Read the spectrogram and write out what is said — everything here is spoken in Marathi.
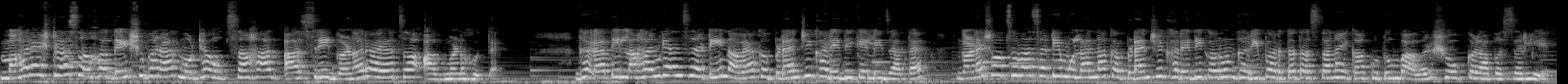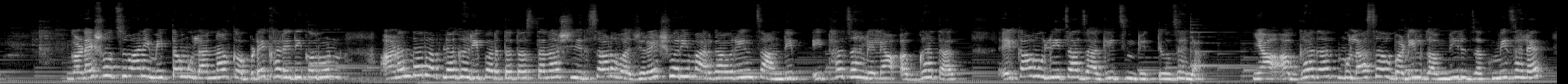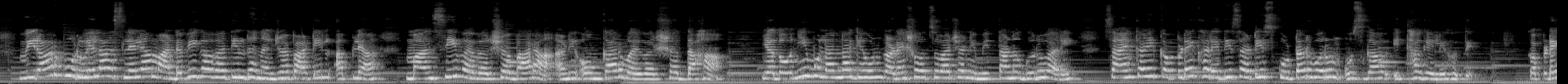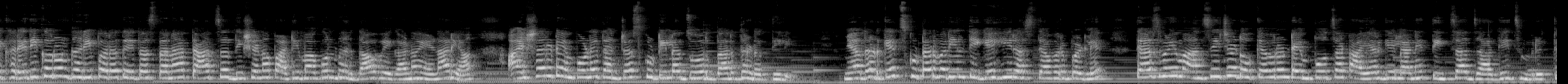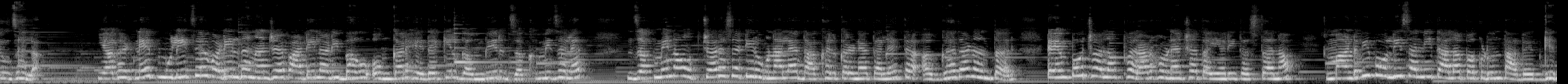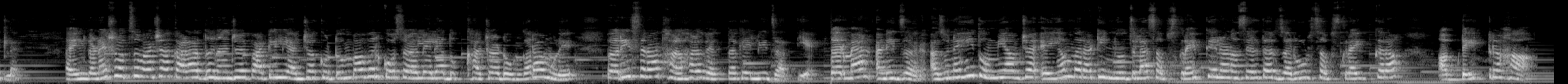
महाराष्ट्रासह देशभरात मोठ्या उत्साहात आज श्री गणरायाचं आगमन होत आहे घरातील लहानग्यांसाठी नव्या कपड्यांची खरेदी केली जात आहे गणेशोत्सवासाठी मुलांना कपड्यांची खरेदी करून घरी परतत असताना एका कुटुंबावर शोककळा पसरली आहे गणेशोत्सवानिमित्त मुलांना कपडे खरेदी करून आनंदात आपल्या घरी परतत असताना शिरसाड वज्रेश्वरी मार्गावरील चांदीप इथं झालेल्या अपघातात एका मुलीचा जागीच मृत्यू झाला. या अपघातात मुलासह वडील गंभीर जखमी झालेत. विरार पूर्वेला असलेल्या मांडवी गावातील धनंजय पाटील आपल्या मानसी वयवर्ष बारा आणि ओंकार वयवर्ष दहा. या दोन्ही मुलांना घेऊन गणेशोत्सवाच्या निमित्तानं गुरुवारी सायंकाळी कपडे खरेदीसाठी स्कूटरवरून उसगाव इथं गेले होते. कपडे खरेदी करून घरी परत येत असताना त्याच दिशेनं पाठीमागून भरधाव वेगानं येणाऱ्या आयशर टेम्पोने त्यांच्या स्कूटीला जोरदार धडक दिली. या धडकेत स्कूटरवरील तिघेही रस्त्यावर पडले. त्याचवेळी मानसीच्या डोक्यावरून टेम्पोचा टायर गेल्याने तिचा जागीच मृत्यू झाला. या घटनेत मुलीचे वडील धनंजय पाटील आणि भाऊ ओंकार हे देखील गंभीर जखमी झाल्यात. जखमींना उपचारासाठी रुग्णालयात दाखल करण्यात आले तर अपघातानंतर टेम्पो चालक फरार होण्याच्या तयारीत असताना मांडवी पोलिसांनी त्याला पकडून ताब्यात घेतलंय. ऐन गणेशोत्सवाच्या काळात धनंजय पाटील यांच्या कुटुंबावर कोसळलेल्या दुःखाच्या डोंगरामुळे परिसरात हळहळ व्यक्त केली जाते दरम्यान आणि जर अजूनही तुम्ही आमच्या एम मराठी न्यूजला सबस्क्राईब केलं नसेल तर जरूर सबस्क्राईब करा. अपडेट रहा.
